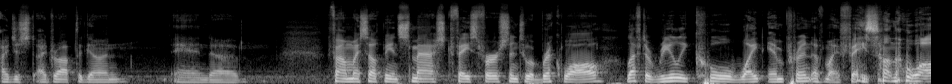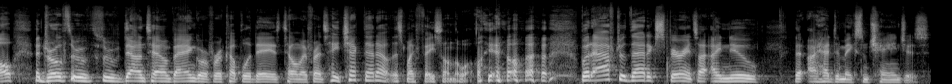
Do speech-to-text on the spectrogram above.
i just i dropped the gun and uh, found myself being smashed face first into a brick wall left a really cool white imprint of my face on the wall. I drove through through downtown bangor for a couple of days telling my friends hey check that out. That's my face on the wall you know? But after that experience I, I knew that i had to make some changes.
